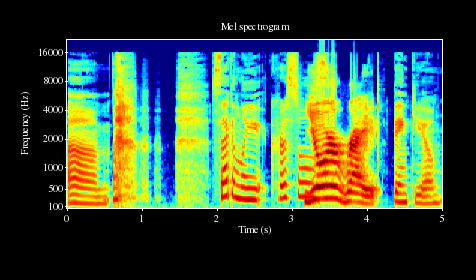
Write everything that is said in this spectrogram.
Um, secondly, crystals. You're right. Thank you.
